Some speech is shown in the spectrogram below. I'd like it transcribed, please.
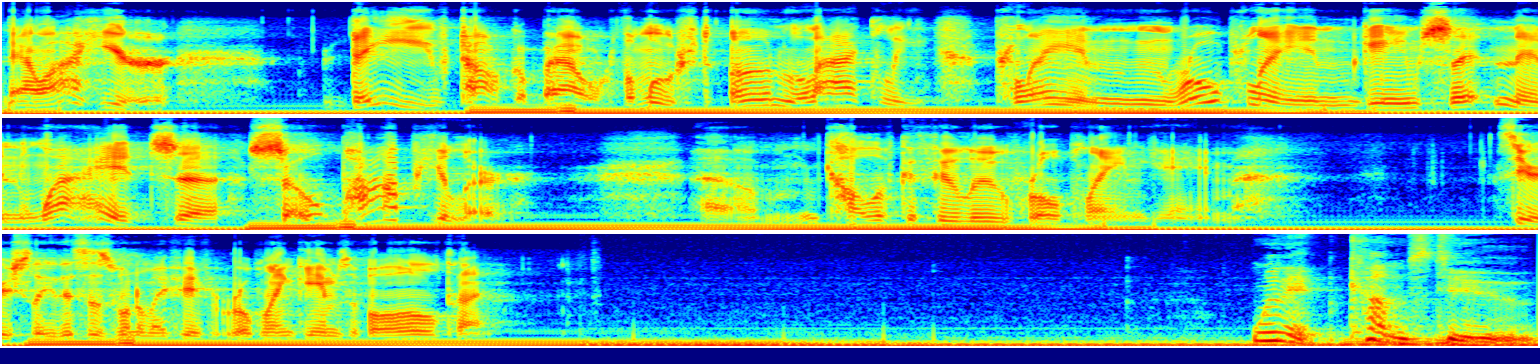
Now, I hear Dave talk about the most unlikely playing role playing game setting and why it's uh, so popular. Um, Call of Cthulhu role playing game. Seriously, this is one of my favorite role playing games of all time. When it comes to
